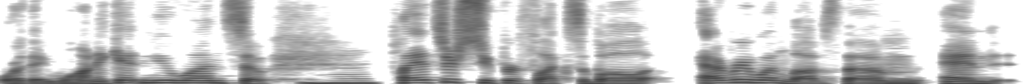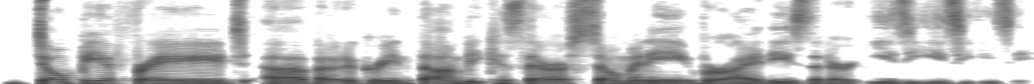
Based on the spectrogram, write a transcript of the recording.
or they want to get new ones. So mm-hmm. plants are super flexible. Everyone loves them. And don't be afraid about a green thumb because there are so many varieties that are easy, easy, easy.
